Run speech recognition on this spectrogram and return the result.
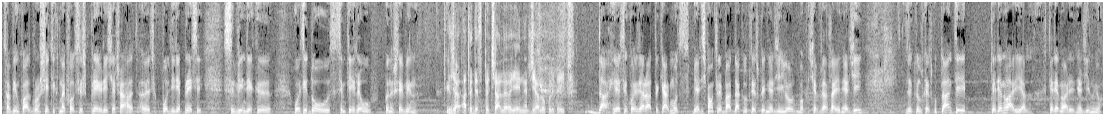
Sau vin cu az bronșitic, nu mai folosești preiuri rece așa, cu pol de depresie. Se vindec o zi, două să simte rău până și vin. Deci exact. atât de specială e energia locului de aici. Da, este considerată. Chiar mulți medici m-au întrebat dacă lucrez cu energie. Eu mă pricep la energie. Zic că lucrez cu plante. Terenul are el. Terenul are energie, nu eu.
